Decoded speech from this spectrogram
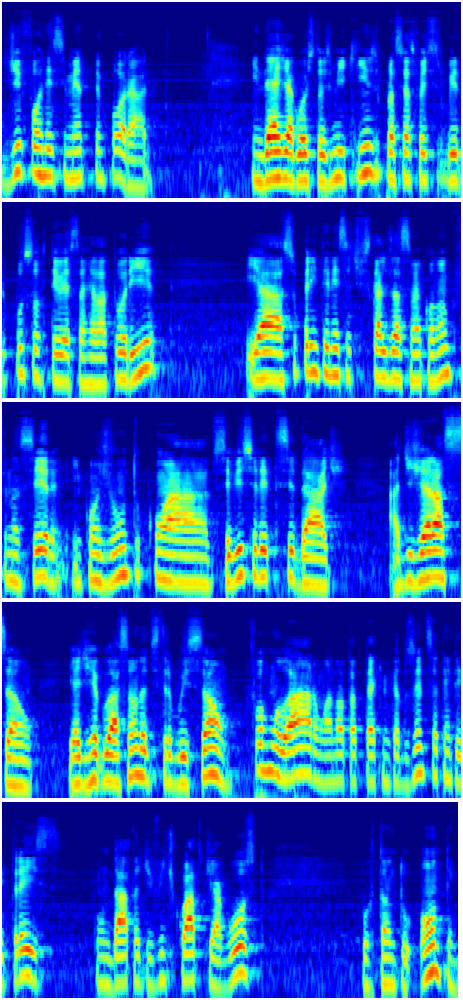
de fornecimento temporário. Em 10 de agosto de 2015, o processo foi distribuído por sorteio essa relatoria e a Superintendência de Fiscalização Econômico-Financeira, em conjunto com a do Serviço de Eletricidade, a de Geração e a de Regulação da Distribuição, formularam a nota técnica 273, com data de 24 de agosto, portanto ontem,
